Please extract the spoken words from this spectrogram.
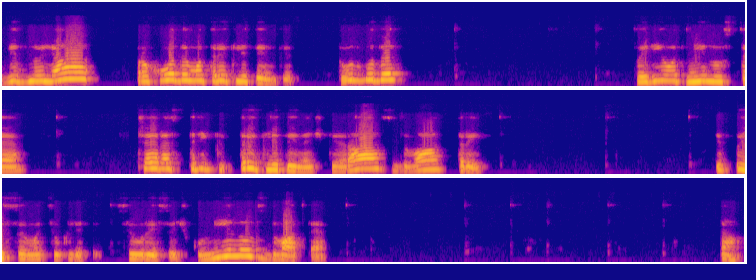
Від нуля проходимо три клітинки. Тут буде період мінус t. Через три, три клітиночки. Раз, два, три. Підписуємо цю, цю рисочку. Мінус 2t. Так.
